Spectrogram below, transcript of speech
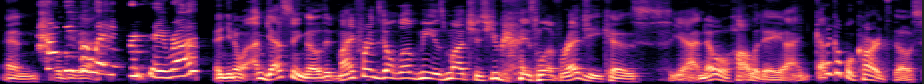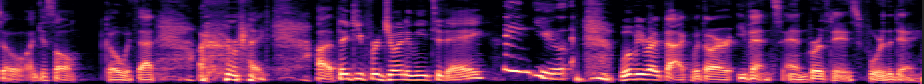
And happy we'll belated birthday, Russ. And you know, I'm guessing though that my friends don't love me as much as you guys love Reggie, because yeah, no holiday. I got a couple cards though, so I guess I'll go with that. All right. Uh, thank you for joining me today. Thank you. We'll be right back with our events and birthdays for the day.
